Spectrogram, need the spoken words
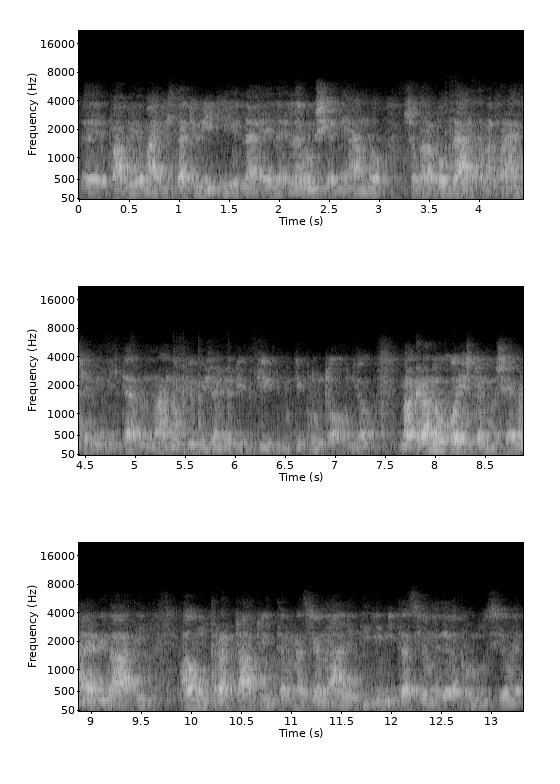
eh, fabbrica, ma gli Stati Uniti e la, e la, Russia ne hanno sovrabbondanza, la Francia e l'Inghilterra non hanno più bisogno di, di, di, plutonio, malgrado questo non si è mai arrivati a un trattato internazionale di limitazione della produzione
